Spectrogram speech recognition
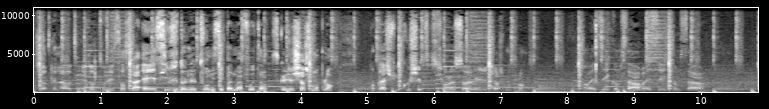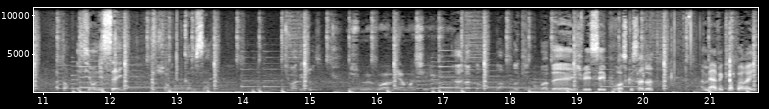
Je suis en train de la retourner dans tous les sens là. Et si je donne le tournis, c'est pas de ma faute, hein, parce que je cherche mon plan. Donc là, je suis couché sur le sol et je cherche mon plan. On va essayer comme ça, on va essayer comme ça. Attends, et si on essaye, je suis en- comme ça. Tu vois quelque chose? Je mais à moitié. Ah d'accord, bah, ok. Bah, ben, je vais essayer pour voir ce que ça donne. Mais avec l'appareil,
